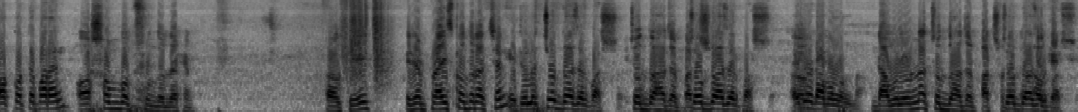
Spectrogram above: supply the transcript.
নক করতে পারেন। অসম্ভব সুন্দর দেখেন। ওকে এটার প্রাইস কত রাখছেন? এটা হলো চোদ্দ হাজার পাঁচশো। চোদ্দ হাজার পাঁচশো। চোদ্দ হাজার পাঁচশো। এটা Okay. ডাবল না। ডাবল চোদ্দ হাজার পাঁচশো 14,500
